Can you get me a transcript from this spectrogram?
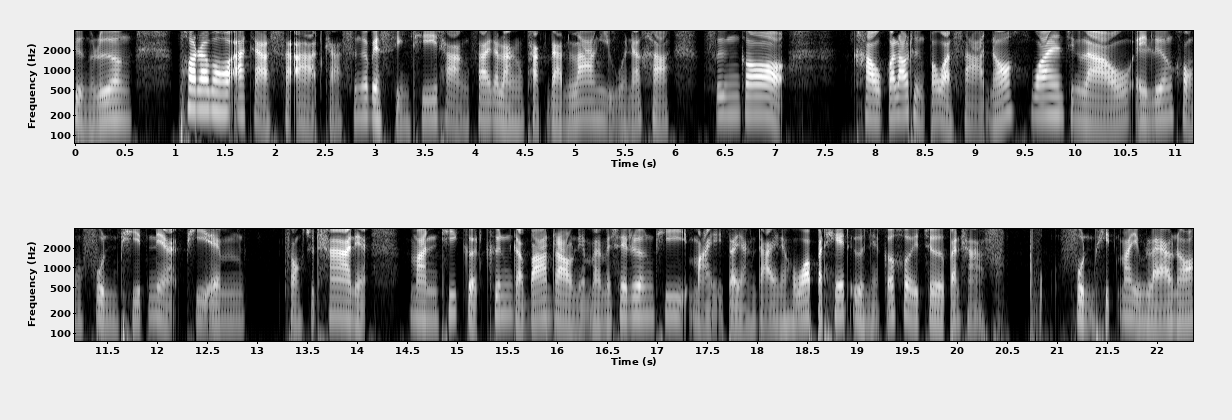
ถึงเรื่อง พรบอากาศสะอาดค่ะ ซึ่งก็เป็นสิ่งที่ทางฝ่ายกำลังผลักดันล่างอยู่นะคะ ซึ่งก็เขาก็เล่าถึงประวัติศาสตร์เนาะว่าจริงๆแล้วไอ้เรื่องของฝุ่นพิษเนี่ย PM 2.5 เนี่ย มันที่เกิดขึ้นกับบ้านเราเนี่ย มันไม่ใช่เรื่องที่ใหม่แต่อย่างใดนะ เพราะว่าประเทศอื่นเนี่ยก็เคยเจอปัญหาฝุ่นพิษมาอยู่แล้วเนาะ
